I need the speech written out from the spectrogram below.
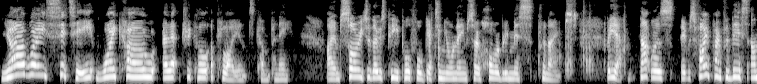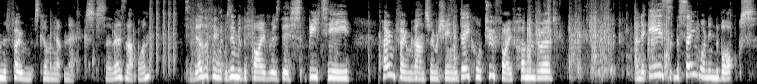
Yahweh City Wyco Electrical Appliance Company. I am sorry to those people for getting your name so horribly mispronounced. But yeah, that was, it was £5 for this and the phone that's coming up next. So there's that one. So the other thing that was in with the fiver is this BT home phone with answering machine, the Decor 2500. And it is the same one in the box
